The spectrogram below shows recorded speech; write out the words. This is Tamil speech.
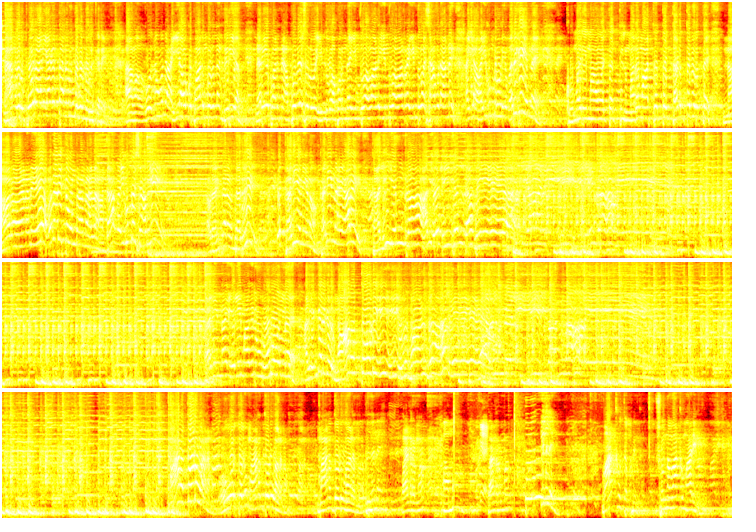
நான் ஒரு போராளியாகத்தான் இருந்து கொண்டிருக்கிறேன். ஐயாவுக்கு பாடும்போதெல்லாம் தெரியாது. நிறைய பாடுனேன். அப்போவே சொல்லுவேன் இந்துவா பிறந்தா இந்துவா வாழ இந்துவா வாழ்ற இந்துவா சாப்பிடான்னு. ஐயா வைகுண்டருடைய வருகை என்ன? குமரி மாவட்டத்தில் மதமாற்றத்தை தடுத்து நிறுத்த நாராயணனே அவதரித்து வந்தான் அதான் வைகுண்டசாமி. அவர் எங்கதானே வந்தாரு. கலி அழியணும் கலின்னா யாரு? கலி என்றால் எலிகள் எல்லாமே எலி மாதிரி ஒரு உருவம் இல்ல. அது எங்க இருக்குது? மானத்தோடு வாழ்ந்தாலே. ஒவ்வொருத்தரும் மானத்தோடு வாழணும். மானத்தோடு வாழணும். அப்படிதானே? வாழ்றோமா? ஆமா. வாழ்றோமா? இல்லை. வாக்கு தப்பு. சொன்ன வாக்கு மாறிடும்.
